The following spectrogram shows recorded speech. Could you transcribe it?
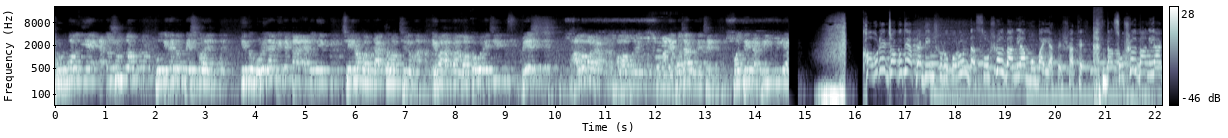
ফুটবল নিয়ে এত সুন্দর প্রতিবেদন পেশ করেন। কিন্তু মহিলা ক্রিকেটটা এতদিন সেই রকম জাঁকজমক ছিল না। এবার আমরা লক্ষ্য করেছি, বেশ ভালোভাবে আপনারা ফলাফল মানে প্রচার করেছেন। প্রত্যেকটা print media the social Bangla mobile অ্যাপের সাথে। দ্য সোশ্যাল বাংলার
